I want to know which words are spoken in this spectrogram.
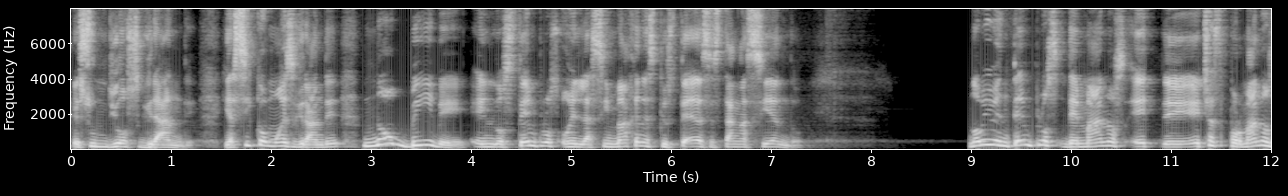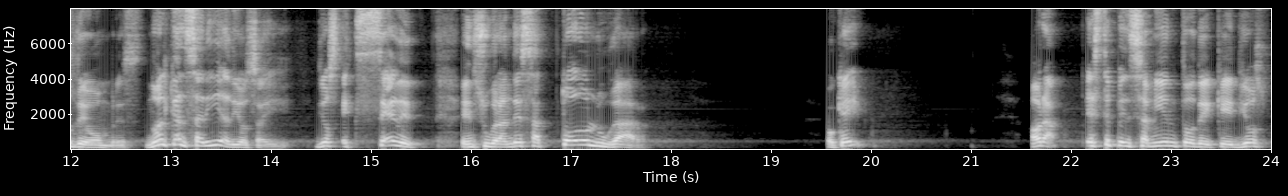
Es un Dios grande. Y así como es grande, no vive en los templos o en las imágenes que ustedes están haciendo. No vive en templos de manos hechas por manos de hombres. No alcanzaría Dios ahí. Dios excede en su grandeza todo lugar. ¿Ok? Ahora, este pensamiento de que Dios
